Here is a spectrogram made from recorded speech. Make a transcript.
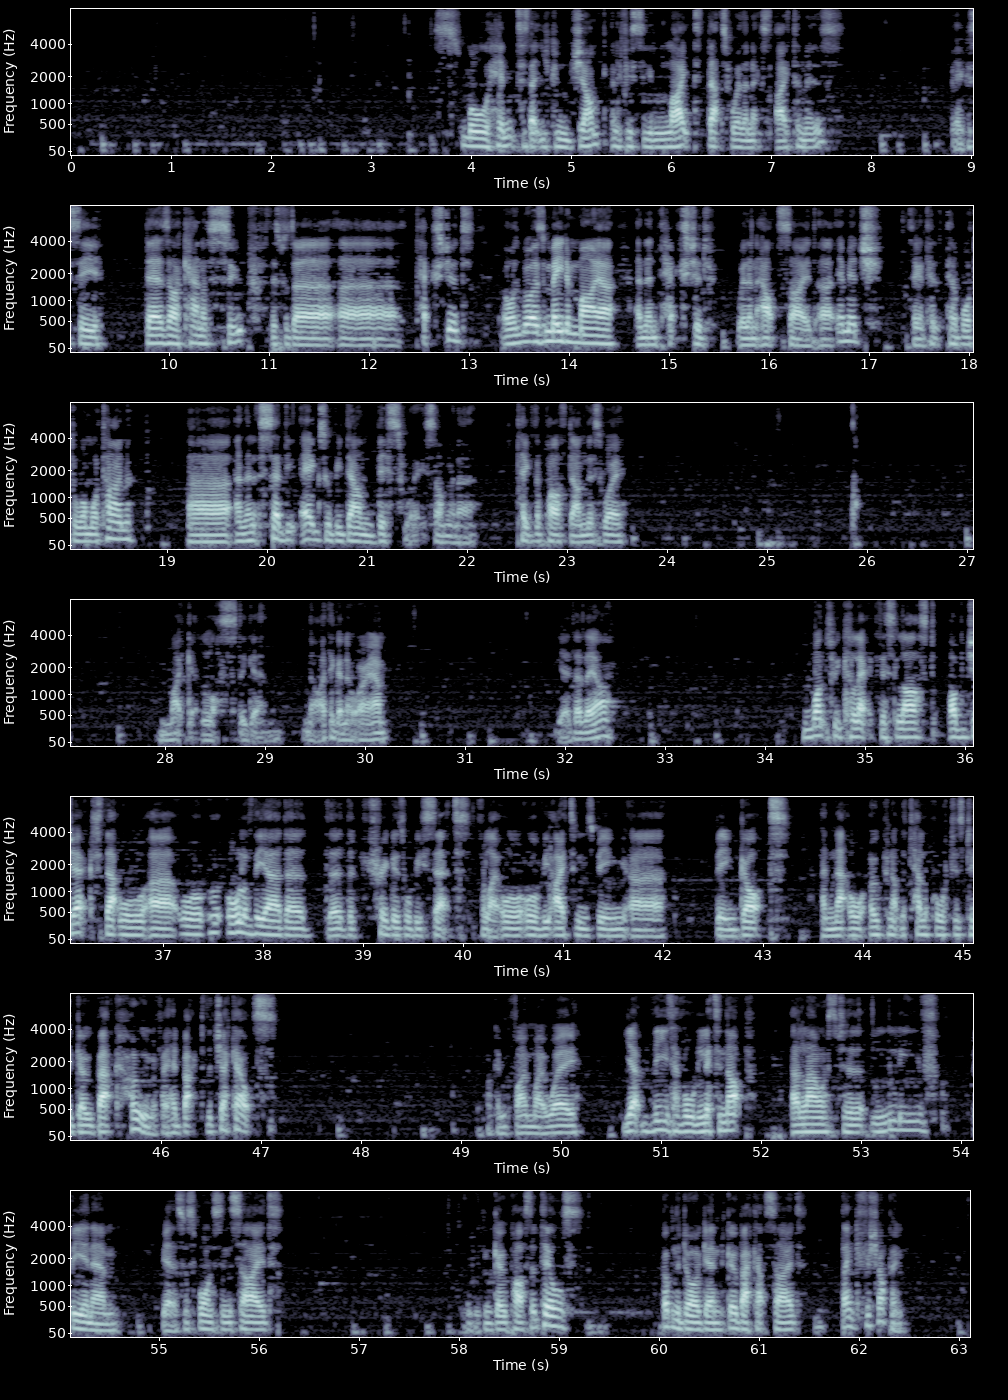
small hint is that you can jump, and if you see light, that's where the next item is. But you can see there's our can of soup. This was a textured, or it was made in Maya and then textured with an outside uh, image. So I can teleport to one more time. Uh, and then it said the eggs would be down this way, so I'm going to take the path down this way. Might get lost again. No, I think I know where I am. Yeah, there they are. Once we collect this last object, that will uh, all, all of the, uh, the the the triggers will be set for like all, all the items being uh, being got, and that will open up the teleporters to go back home. If I head back to the checkouts, I can find my way. Yep, these have all lit up, allow us to leave B&M. Yeah, so spawn us inside. We can go past the tills, open the door again, go back outside. Thank you for shopping.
